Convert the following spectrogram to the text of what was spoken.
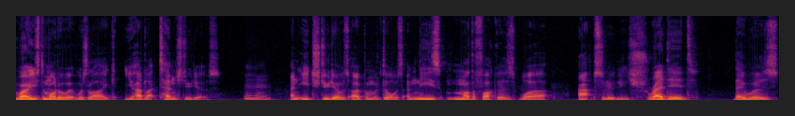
where I used to model, it was like you had like ten studios, and each studio was open with doors, and these motherfuckers were absolutely shredded. They was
